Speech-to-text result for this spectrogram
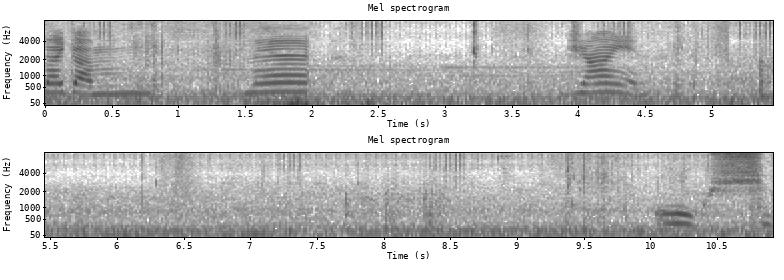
like a, man giant. Oh shoot.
